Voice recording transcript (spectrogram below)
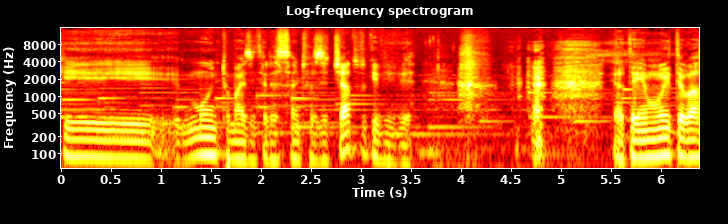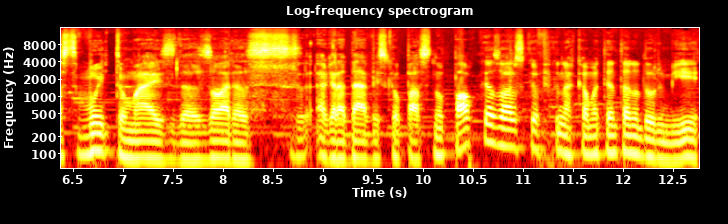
que é muito mais interessante fazer teatro do que viver. eu tenho muito, eu gosto muito mais das horas agradáveis que eu passo no palco que as horas que eu fico na cama tentando dormir.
